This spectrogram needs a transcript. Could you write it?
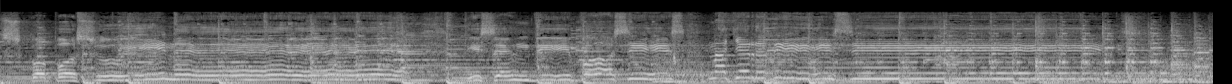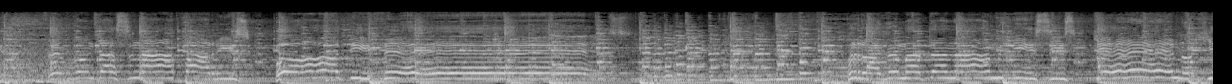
σκοπός σου είναι τις εντύπωσεις να κερδίσεις να πάρεις ό,τι θες. Πράγματα να μίσεις και ενοχές.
